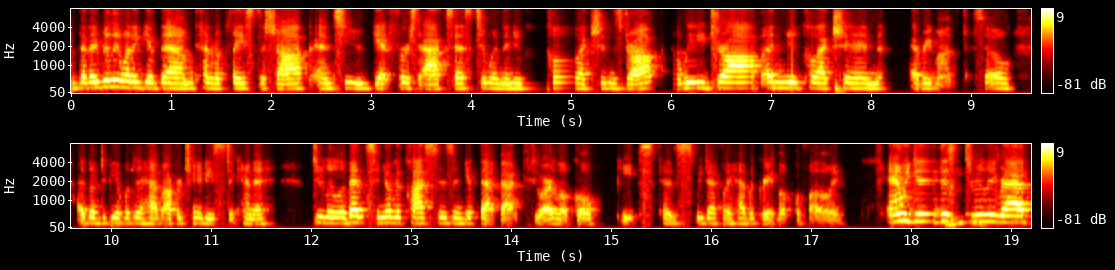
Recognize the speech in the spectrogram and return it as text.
that I really want to give them kind of a place to shop and to get first access to when the new collections drop. We drop a new collection every month. So I'd love to be able to have opportunities to kind of do little events and yoga classes and get that back to our local peeps because we definitely have a great local following. And we did this really rad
